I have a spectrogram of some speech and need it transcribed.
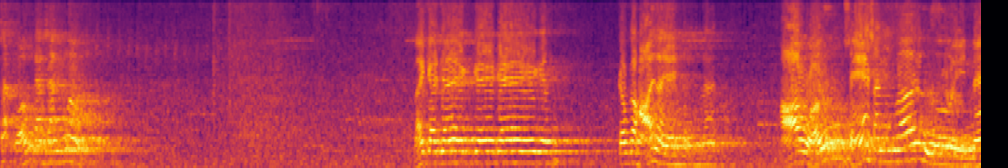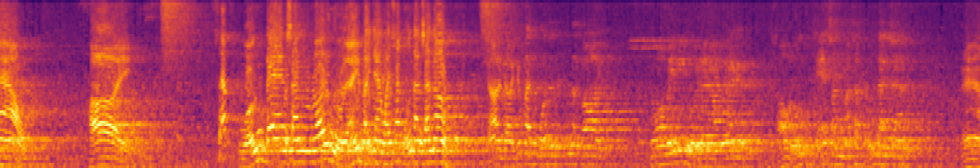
sắc quẩn đang sanh đúng không? Đấy cái, cái, cái, cái, câu câu hỏi là gì? Là họ vẫn sẽ sanh với người nào? Thời. Sắc quẩn đang sanh với người ấy. Phải chăng phải sắc quẩn đang sanh không? Rồi rồi chúng ta chúng ta coi. Cho mấy người nào họ quẩn sẽ sanh mà sắc quẩn đang sanh. À,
